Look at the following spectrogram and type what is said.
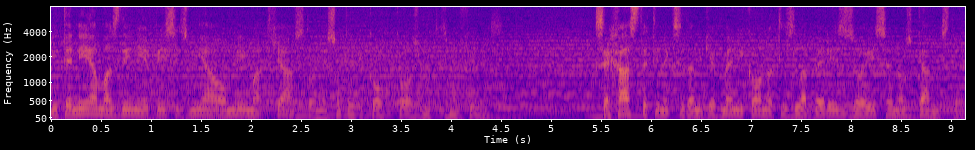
Η ταινία μας δίνει επίσης μια ομή ματιά στον εσωτερικό κόσμο της μαφίας. Ξεχάστε την εξειδανικευμένη εικόνα της λαμπερής ζωής ενός γκάνγκστερ.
